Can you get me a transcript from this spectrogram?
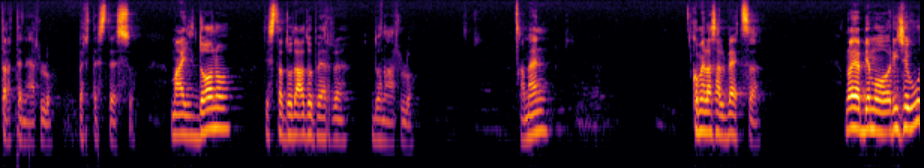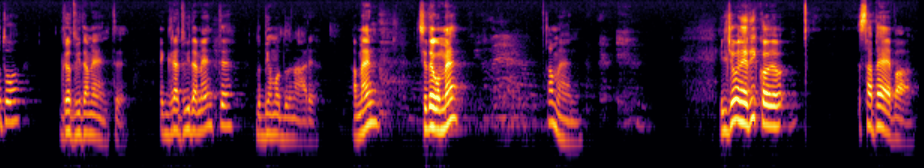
trattenerlo, per te stesso, ma il dono ti è stato dato per donarlo. Amen? Come la salvezza. Noi abbiamo ricevuto gratuitamente e gratuitamente dobbiamo donare. Amen? Siete con me? Amen. Il giovane ricco sapeva,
